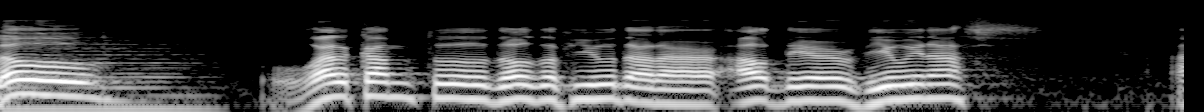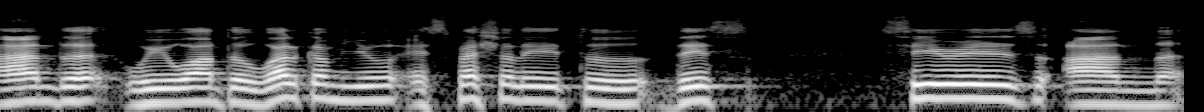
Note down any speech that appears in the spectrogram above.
Hello. Welcome to those of you that are out there viewing us. And uh, we want to welcome you especially to this series on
